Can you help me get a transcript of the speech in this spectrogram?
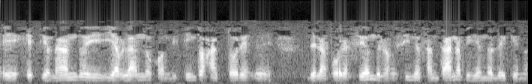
eh, gestionando y, hablando con distintos actores de, de la población, de los vecinos de Santana, pidiéndole que no,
